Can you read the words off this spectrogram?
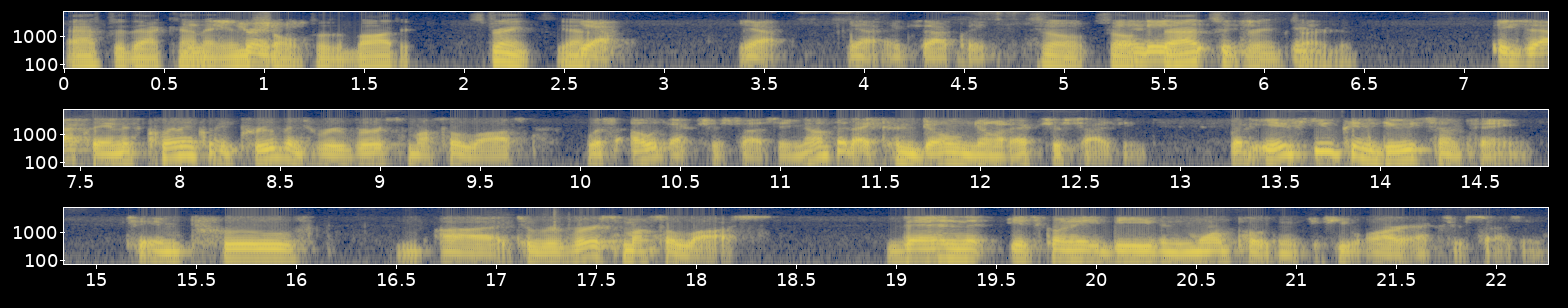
after that kind of insult to the body. Strength, yeah. Yeah, yeah, yeah, exactly. So, so that's a great target. Exactly. And it's clinically proven to reverse muscle loss without exercising. Not that I condone not exercising, but if you can do something to improve, uh, to reverse muscle loss, then it's going to be even more potent if you are exercising.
